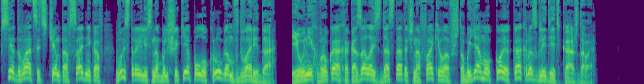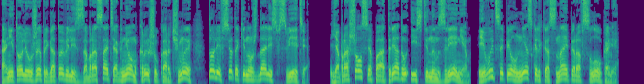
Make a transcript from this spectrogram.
Все двадцать с чем-то всадников выстроились на большаке полукругом в два ряда, и у них в руках оказалось достаточно факелов, чтобы я мог кое-как разглядеть каждого. Они то ли уже приготовились забросать огнем крышу корчмы, то ли все-таки нуждались в свете. Я прошелся по отряду истинным зрением и выцепил несколько снайперов с луками,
